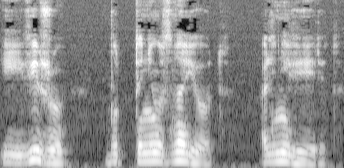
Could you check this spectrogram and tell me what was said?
и вижу, будто не узнает, али не верит.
